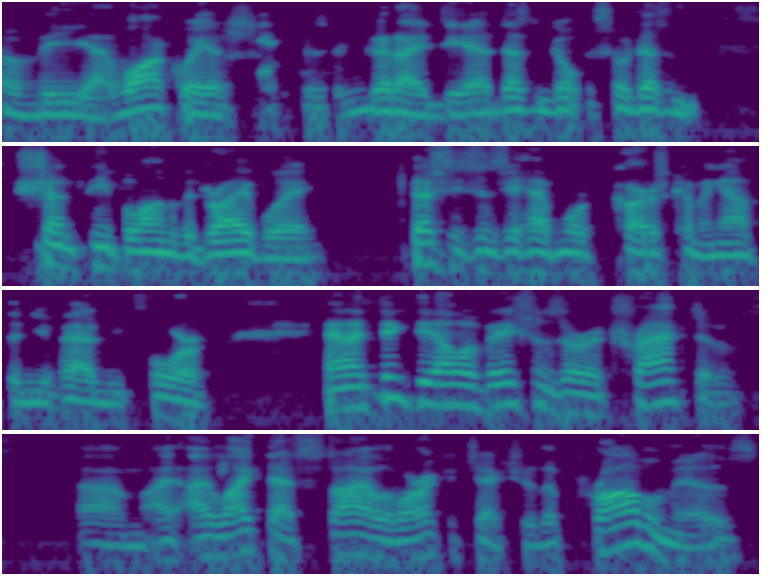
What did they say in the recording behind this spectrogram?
of the uh, walkway is, is a good idea. It doesn't go, so it doesn't shunt people onto the driveway, especially since you have more cars coming out than you've had before. And I think the elevations are attractive. Um, I, I like that style of architecture. The problem is,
